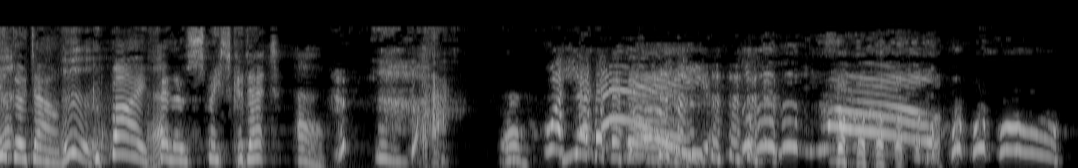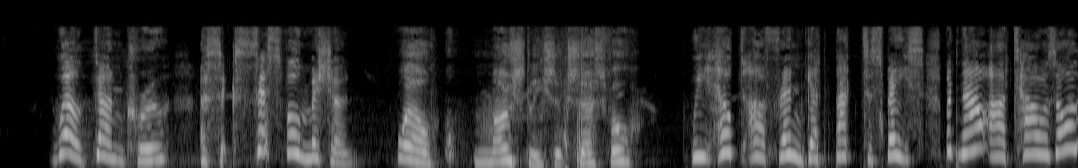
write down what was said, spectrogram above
Go up, we go down. Uh, uh, Goodbye, uh. fellow space cadet. Oh. Well done, crew. A successful mission. Well, mostly successful. We helped our friend get back to space, but now our tower's all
